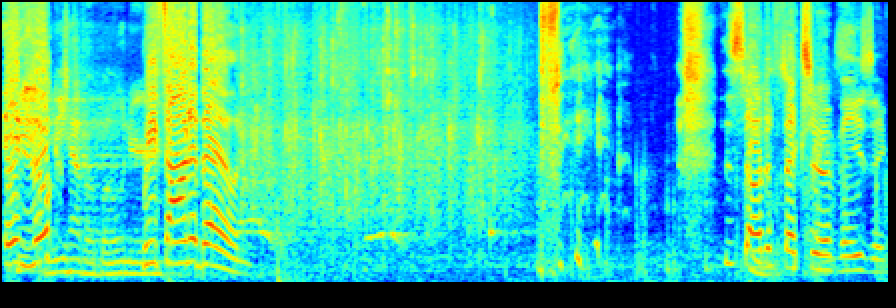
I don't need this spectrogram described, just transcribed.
It We looked. have a boner. We found a bone. the sound effects are amazing.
